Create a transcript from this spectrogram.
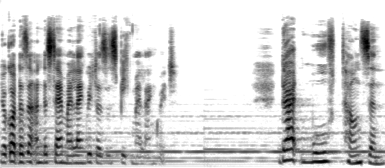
Your God doesn't understand my language, doesn't speak my language. That moved Townsend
